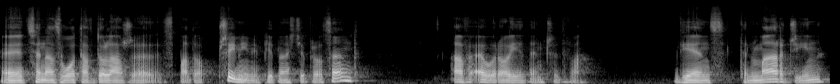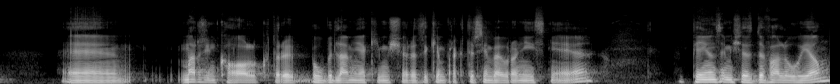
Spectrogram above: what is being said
e, cena złota w dolarze spadła, przyjmijmy 15%, a w euro 1 czy 2. Więc ten margin, e, margin call, który byłby dla mnie jakimś ryzykiem, praktycznie w euro nie istnieje. Pieniądze mi się zdewaluują,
